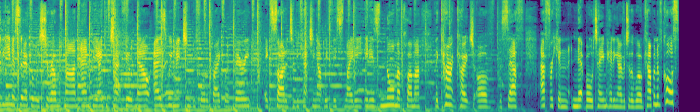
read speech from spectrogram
To the inner circle with Sharelle McMahon and Bianca Chatfield. Now, as we mentioned before the break, we're very excited to be catching up with this lady. It is Norma Plummer, the current coach of the South African netball team heading over to the World Cup, and of course,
